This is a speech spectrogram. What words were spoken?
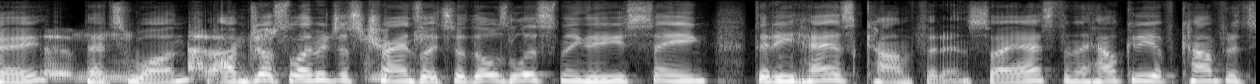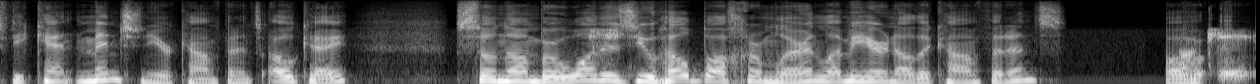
Okay, um, that's one. I'm just let me just translate. So those listening, he's saying that he has confidence. So I asked him, how could he have confidence if he can't mention your confidence? Okay, so number one is you help Bachram learn. Let me hear another confidence. Oké, okay.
